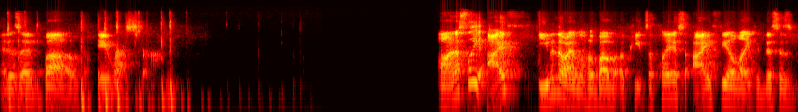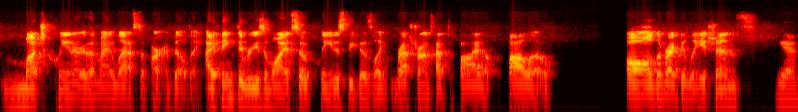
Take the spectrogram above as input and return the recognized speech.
and is above a restaurant honestly, I even though I live above a pizza place, I feel like this is much cleaner than my last apartment building. I think the reason why it's so clean is because like restaurants have to file, follow all the regulations Yeah.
